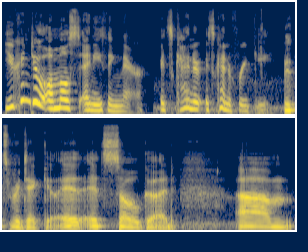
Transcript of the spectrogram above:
You can do almost anything there. It's kind of it's kind of freaky. it's ridiculous. It, it's so good. Um,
